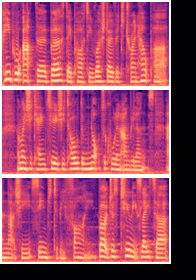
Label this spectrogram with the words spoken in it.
People at the birthday party rushed over to try and help her, and when she came to, she told them not to call an ambulance and that she seemed to be fine. But just two weeks later,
